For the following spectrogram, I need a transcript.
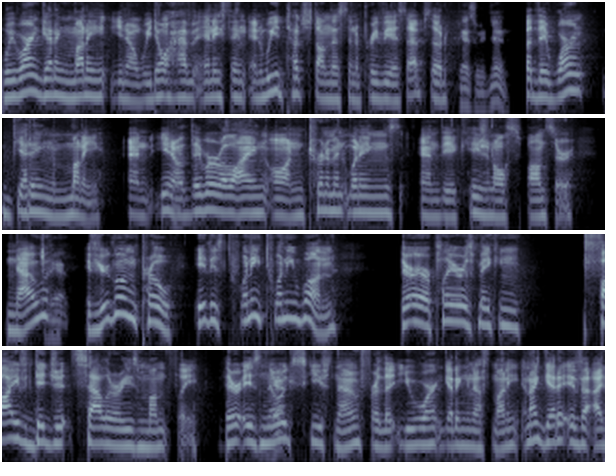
we weren't getting money. You know, we don't have anything." And we had touched on this in a previous episode Yes, we did. but they weren't getting money and you know they were relying on tournament winnings and the occasional sponsor now Yeah. if you're going pro it is 2021 there are players making five digit salaries monthly. There is no Yeah. excuse now for that you weren't getting enough money and i get it if i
